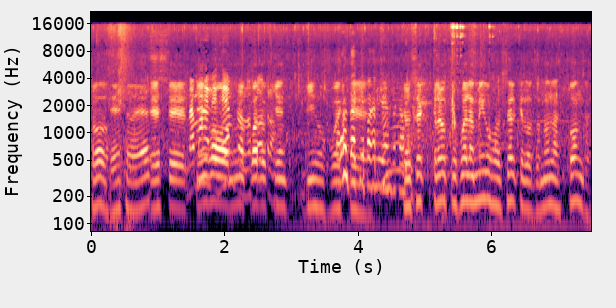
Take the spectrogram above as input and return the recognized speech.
todo. Eso es. Este, Damos el dijo, ejemplo no recuerdo nosotros. quién dijo fue que, yo sé, creo que fue el amigo José el que los donó en las congas,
